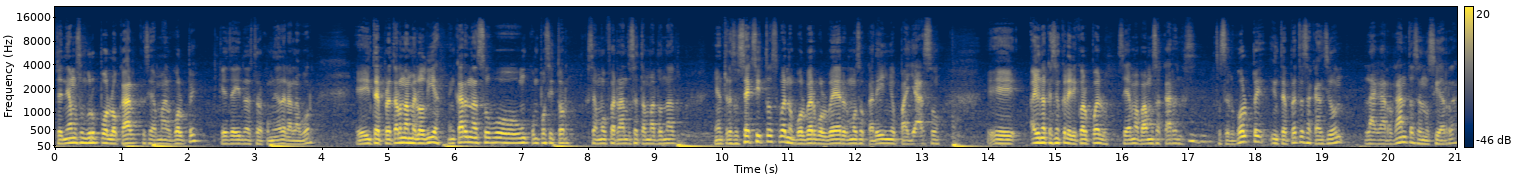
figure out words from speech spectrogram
Teníamos un grupo local que se llama El Golpe, que es de ahí nuestra comunidad de la labor eh, interpretaron una melodía. En Cárdenas hubo un compositor que se llamó Fernando Z. Maldonado. Entre sus éxitos, bueno, Volver, Volver, Hermoso Cariño, Payaso. Eh, hay una canción que le dedicó al pueblo, se llama Vamos a Cárdenas. Entonces el golpe, interpreta esa canción, la garganta se nos cierra.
